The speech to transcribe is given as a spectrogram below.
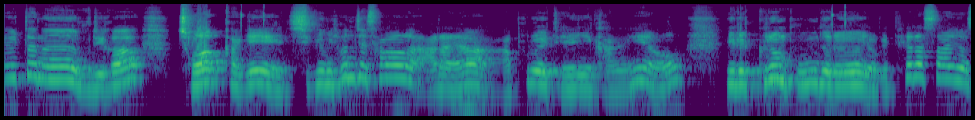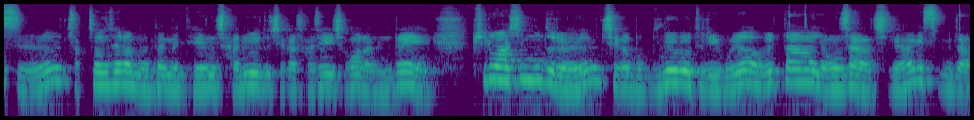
일단은 우리가 정확하게 지금 현재 상황을 알아야 앞으로의 대응이 가능해요. 이를 그런 부분들은 여기 테라사이언스 작전 세력 면담의 대응 자료에도 제가 자세히 적어놨는데 필요하신 분들은 제가 뭐 무료로 드리고요. 일단 영상 진행하겠습니다.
